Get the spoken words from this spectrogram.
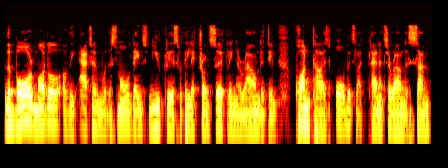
the Bohr model of the atom with a small dense nucleus with electrons circling around it in quantized orbits like planets around the sun,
